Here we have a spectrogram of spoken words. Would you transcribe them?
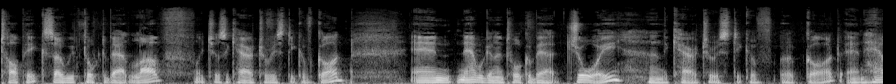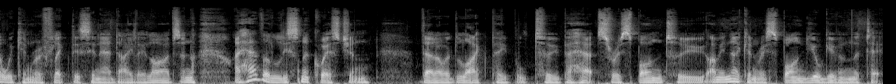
topic. So we've talked about love, which is a characteristic of God, and now we're going to talk about joy and the characteristic of, of God and how we can reflect this in our daily lives. And I have a listener question that I would like people to perhaps respond to. I mean, they can respond. You'll give them the te-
